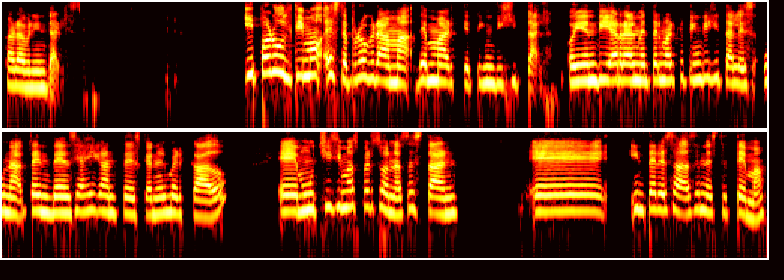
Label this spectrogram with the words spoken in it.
para brindarles. Y por último, este programa de marketing digital. Hoy en día realmente el marketing digital es una tendencia gigantesca en el mercado. Eh, muchísimas personas están eh, interesadas en este tema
